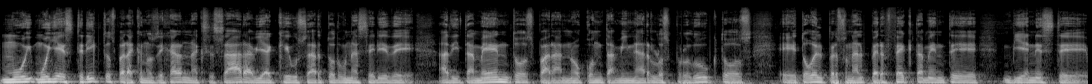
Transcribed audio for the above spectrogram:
muy, muy estrictos para que nos dejaran accesar. Había que usar toda una serie de aditamentos para no contaminar los productos. Eh, todo el personal perfectamente bien este,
